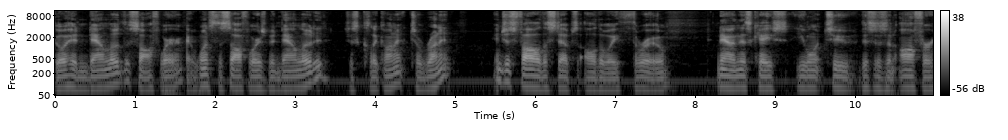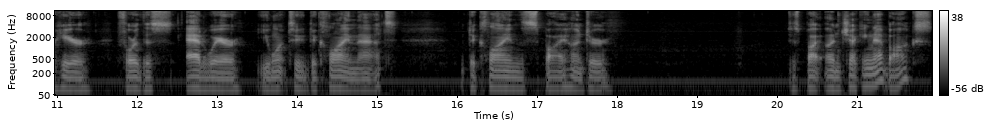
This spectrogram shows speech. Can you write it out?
go ahead and download the software. Once the software has been downloaded just click on it to run it and just follow the steps all the way through. Now in this case you want to this is an offer here for this adware. You want to decline that decline the spy hunter just by unchecking that box.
